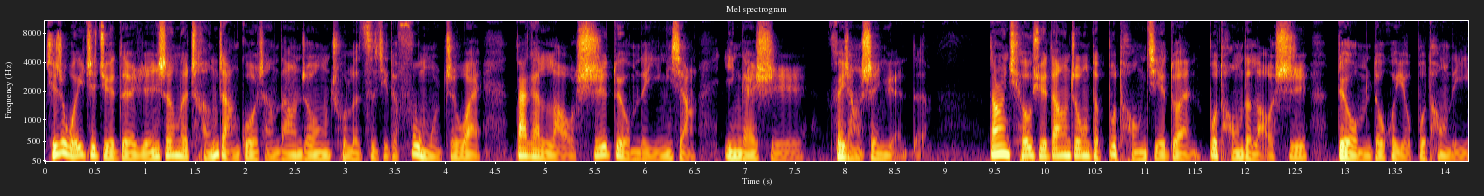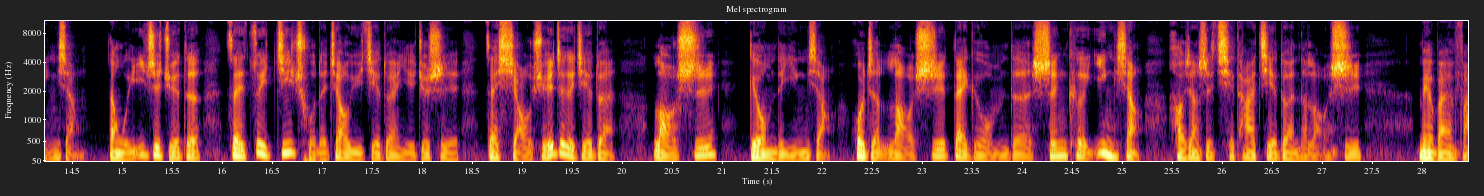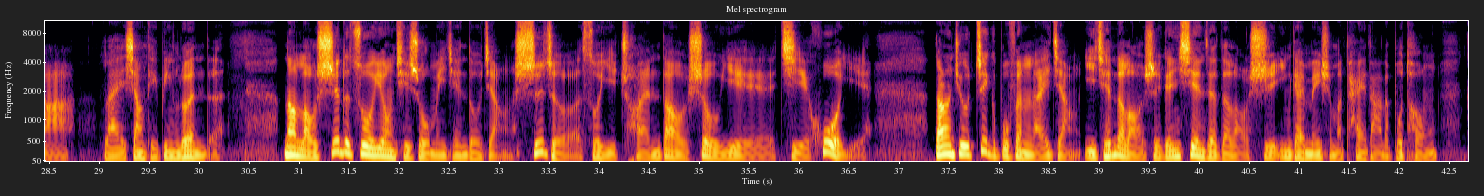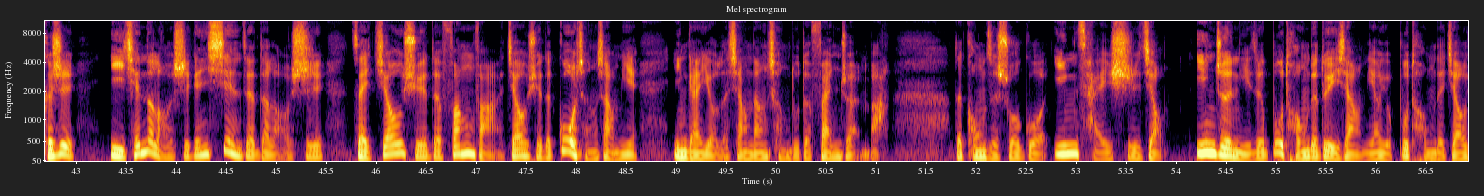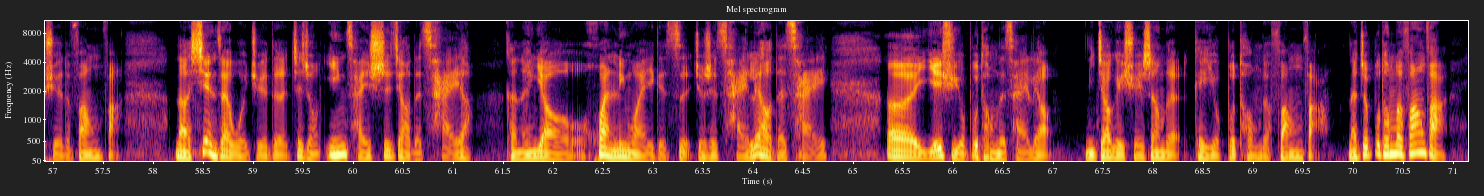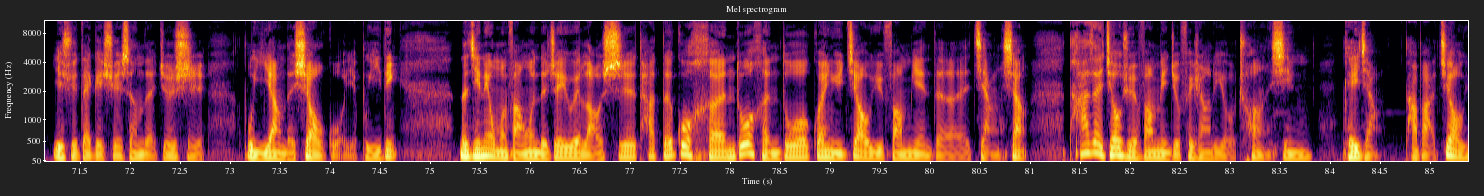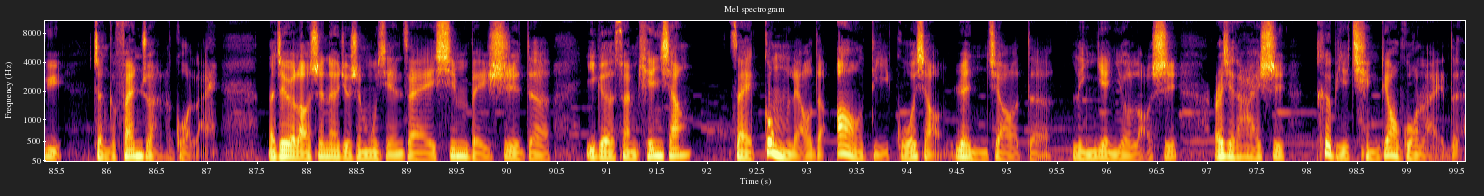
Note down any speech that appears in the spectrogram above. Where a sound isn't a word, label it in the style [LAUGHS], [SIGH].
其实我一直觉得，人生的成长过程当中，除了自己的父母之外，大概老师对我们的影响应该是非常深远的。当然，求学当中的不同阶段，不同的老师对我们都会有不同的影响。但我一直觉得，在最基础的教育阶段，也就是在小学这个阶段，老师给我们的影响。或者老师带给我们的深刻印象，好像是其他阶段的老师没有办法来相提并论的。那老师的作用，其实我们以前都讲，师者，所以传道授业解惑也。当然，就这个部分来讲，以前的老师跟现在的老师应该没什么太大的不同。可是，以前的老师跟现在的老师在教学的方法、教学的过程上面，应该有了相当程度的翻转吧。的孔子说过：“因材施教，因着你这个不同的对象，你要有不同的教学的方法。”那现在我觉得这种因材施教的“材”啊，可能要换另外一个字，就是材料的“材”。呃，也许有不同的材料，你教给学生的可以有不同的方法。那这不同的方法，也许带给学生的就是不一样的效果，也不一定。那今天我们访问的这一位老师，他得过很多很多关于教育方面的奖项，他在教学方面就非常的有创新，可以讲他把教育整个翻转了过来。那这位老师呢，就是目前在新北市的一个算偏乡，在贡寮的奥底国小任教的林燕佑老师，而且他还是特别请调过来的。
